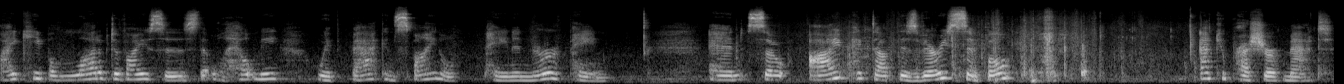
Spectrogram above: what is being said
I keep a lot of devices that will help me with back and spinal pain and nerve pain. And so I picked up this very simple acupressure mat.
